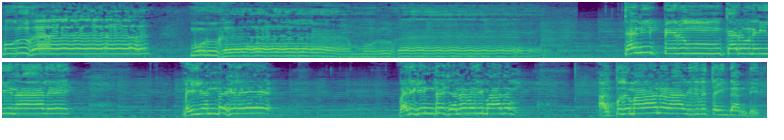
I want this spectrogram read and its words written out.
முருகா முருகா முருகா. தனி பெரும் கருணையினாலே மெய்யன்பர்களே வருகின்ற ஜனவரி மாதம் அற்புதமான நாள் இருபத்தைந்தாம் தேதி.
